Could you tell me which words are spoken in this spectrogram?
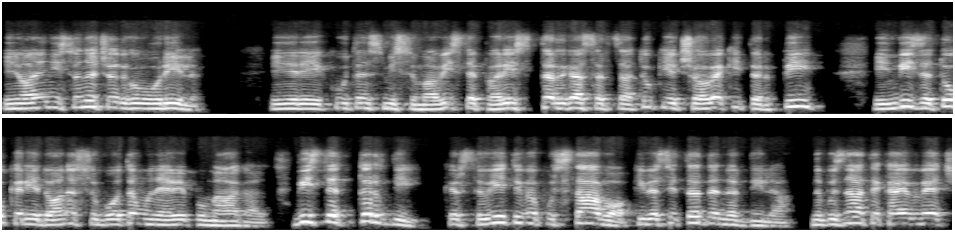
In oni niso nič odgovorili. In je rekel v tem smislu, ma vi ste pa res trdega srca, tukaj je človek, ki trpi, In vi zato, ker je danes sobota, mu ne bi pomagali. Vi ste trdi, ker ste ujeti v postavo, ki vas je trde naredila. Ne poznate, kaj več,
